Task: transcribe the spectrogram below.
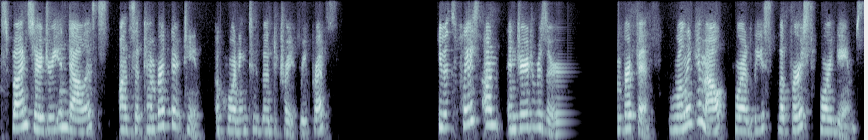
spine surgery in Dallas on September 13th, according to the Detroit Free Press. He was placed on injured reserve November 5th, ruling him out for at least the first four games.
